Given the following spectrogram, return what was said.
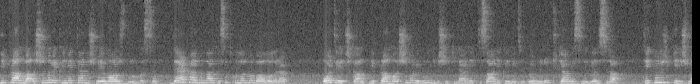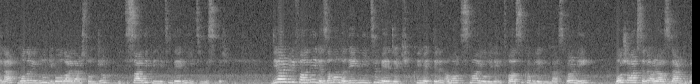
Yıpranma, aşınma ve kıymetten düşmeye maruz bulunması. Değer kaybından kasıt kullanıma bağlı olarak ortaya çıkan yıpranma, aşınma ve bunun gibi şekillerde iktisadi kıymetin ömrünün tükenmesinin yanı sıra teknolojik gelişmeler, moda ve bunun gibi olaylar sonucu iktisadi kıymetin değerini yitirmesidir. Diğer bir ifadeyle zamanla değerini yitirmeyecek kıymetlerin amortisman yoluyla itfası kabul edilmez. Örneğin boş arsa ve araziler gibi.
